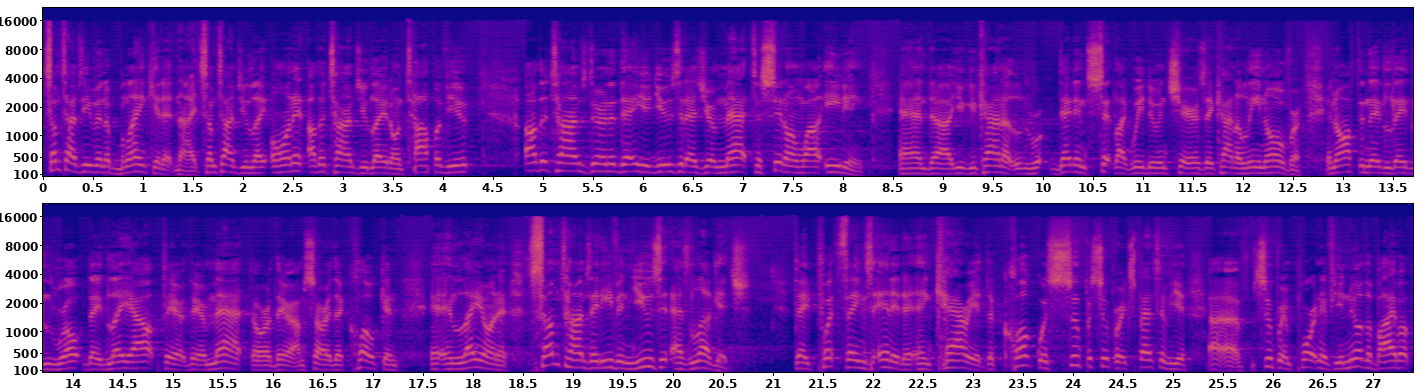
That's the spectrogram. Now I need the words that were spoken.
sometimes even a blanket at night. Sometimes you lay on it, other times you lay it on top of you. Other times during the day, you'd use it as your mat to sit on while eating. And uh, you, could kind of, they didn't sit like we do in chairs, they kind of lean over. And often they'd, they'd, ro- they'd lay out their, their mat or their, I'm sorry, their cloak and, and lay on it. Sometimes they'd even use it as luggage. They'd put things in it and carry it. The cloak was super, super expensive, uh, uh, super important. If you knew the Bible,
